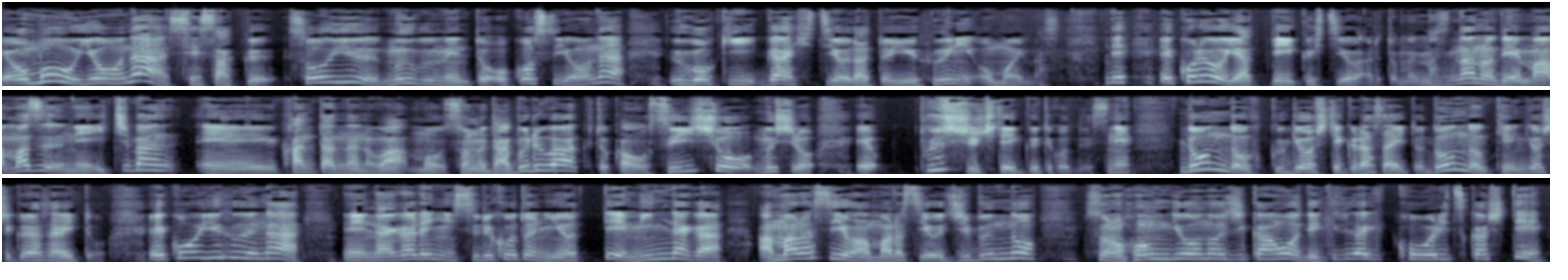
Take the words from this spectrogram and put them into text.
思うような施策、そういうムーブメントを起こすような動きが必要だというふうに思います。で、これをやっていく必要があると思います。なので、まあ、まずね、一番、えー、簡単なのは、もうそのダブルワークとかを推奨、むしろ、え、プッシュしていくってことですね。どんどん副業してくださいと、どんどん兼業してくださいと。え、こういう風な、え、流れにすることによって、みんなが余らせよう余らせよう、自分のその本業の時間をできるだけ効率化して、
